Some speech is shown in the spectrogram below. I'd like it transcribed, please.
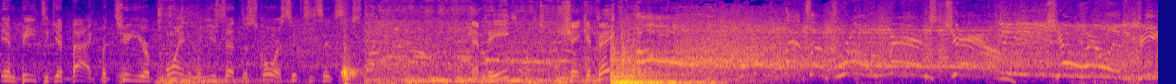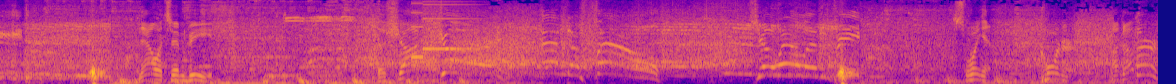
Embiid to get back. But to your point, when you said the score 66 60 Embiid, shake and bake. Oh! Now it's Embiid. The shot, good, and a foul. Joel Embiid. Swing it, corner, another.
